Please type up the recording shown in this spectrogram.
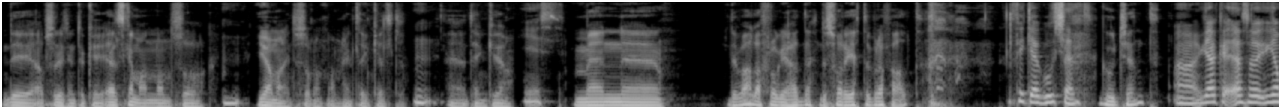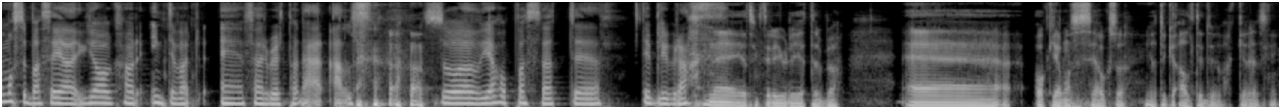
det är absolut inte okej. Älskar man någon så Mm. gör man inte så mot någon helt enkelt. Mm. Eh, tänker jag. Yes. Men eh, det var alla frågor jag hade. Du svarade jättebra för allt. Fick jag godkänt? Godkänt. Ja, jag, alltså, jag måste bara säga, jag har inte varit eh, förberedd på det här alls. Så jag hoppas att eh, det blir bra. Nej, jag tyckte du gjorde jättebra. Eh, och jag måste säga också, jag tycker alltid du är vacker älskling.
